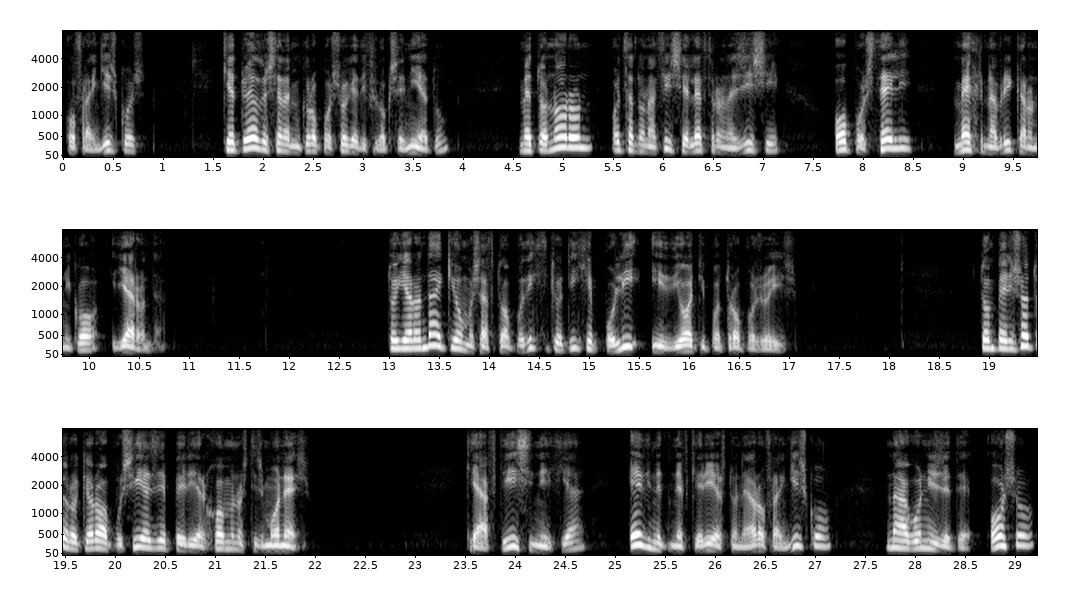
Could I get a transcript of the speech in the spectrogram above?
ο Φραγκίσκος και του έδωσε ένα μικρό ποσό για τη φιλοξενία του με τον όρο ότι θα τον αφήσει ελεύθερο να ζήσει όπως θέλει μέχρι να βρει κανονικό γέροντα. Το γεροντάκι όμως αυτό αποδείχθηκε ότι είχε πολύ ιδιότυπο τρόπο ζωής. Τον περισσότερο καιρό απουσίαζε περιερχόμενος στις μονές. Και αυτή η συνήθεια έδινε την ευκαιρία στον νεαρό Φραγκίσκο να αγωνίζεται όσο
